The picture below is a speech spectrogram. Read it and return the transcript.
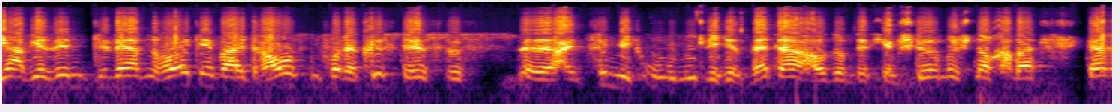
Ja, wir sind, werden heute, weil draußen vor der Küste ist es äh, ein ziemlich ungemütliches Wetter, also ein bisschen stürmisch noch, aber das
